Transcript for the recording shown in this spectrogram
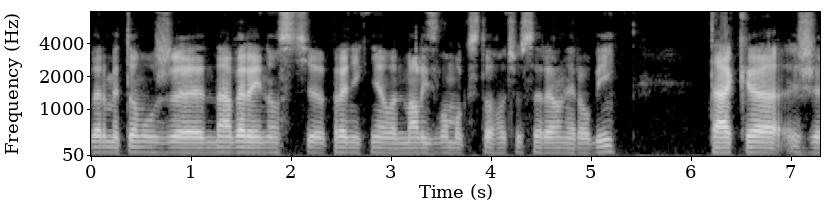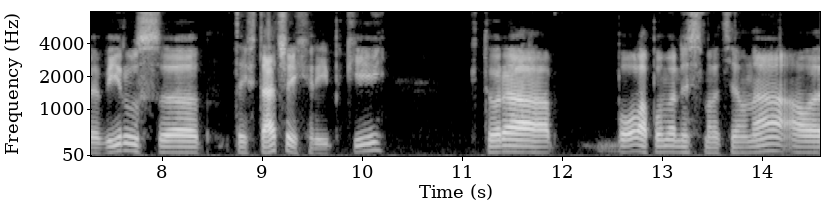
verme tomu, že na verejnosť prenikne len malý zlomok z toho, čo sa reálne robí. Tak, e, že vírus e, tej vtáčej chrípky, ktorá bola pomerne smrteľná, ale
